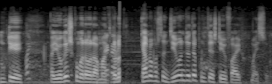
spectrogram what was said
ಎಂ ಟಿ ಯೋಗೇಶ್ ಕುಮಾರ್ ಅವರ ಮಾತುಗಳು. ಕ್ಯಾಮ್ರಾ ಪರ್ಸನ್ ಜೀವನ್ ಜೊತೆ ಪುಣ್ಯಸ್ ಟಿ ವಿ ಫೈವ್ ಮೈಸೂರು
